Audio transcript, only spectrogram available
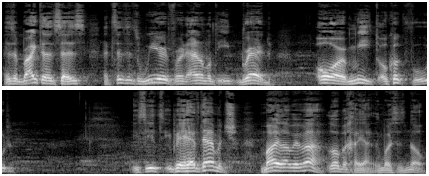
There's a Braita that says that since it's weird for an animal to eat bread or meat or cooked food, you see, it's, you pay half damage. My lo bechaya. The Gemara says no.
